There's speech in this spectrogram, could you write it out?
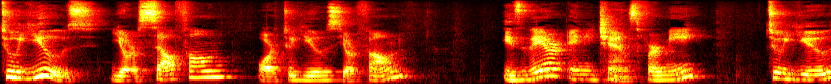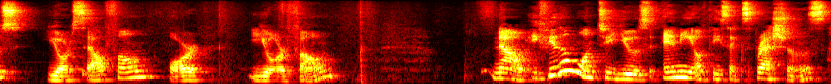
to use your cell phone or to use your phone? Is there any chance for me to use your cell phone or your phone. Now, if you don't want to use any of these expressions,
